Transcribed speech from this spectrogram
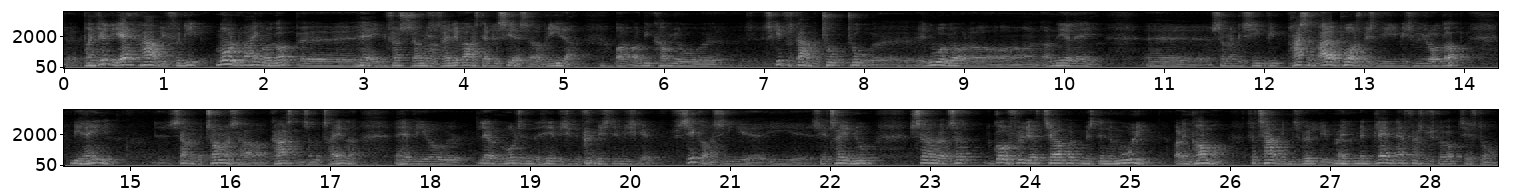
Øh, principielt ja, har vi, fordi målet var ikke at rykke op øh, her i den første sæson, så det var at stabilisere sig og blive der. Og, og vi kom jo øh, skidt fra starten med to, to øh, et uafgjort og, og, og nederlag. Øh, så man kan sige, vi presser meget på os, hvis vi, hvis vi vil rykke op. Vi har egentlig sammen med Thomas og Carsten som er træner, har vi jo lavet en målsætning her, hvis vi, hvis vi skal sikre os i, øh, i øh, Serie 3 nu, så, så går vi selvfølgelig efter til hvis den er mulig, og den kommer, så tager vi den selvfølgelig. Men, men planen er først, at vi skal op til efteråret.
